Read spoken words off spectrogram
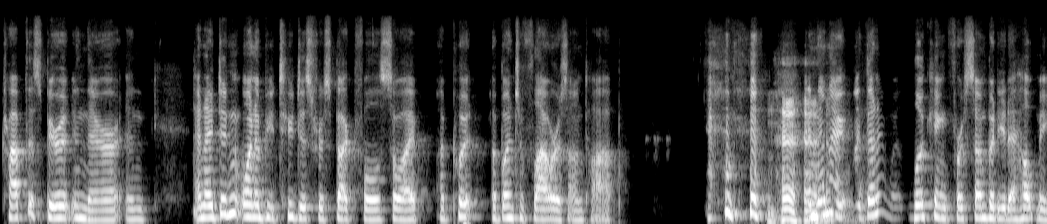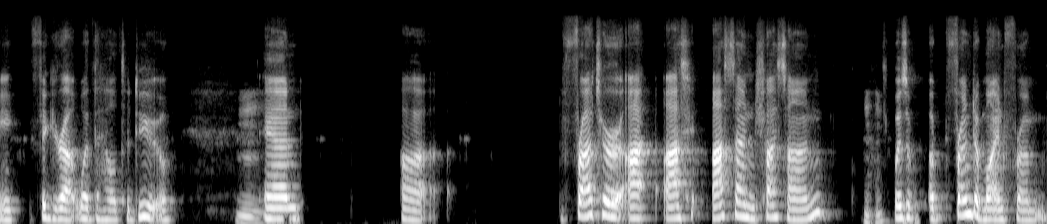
trapped the spirit in there and and I didn't want to be too disrespectful, so I, I put a bunch of flowers on top. and then I then I went looking for somebody to help me figure out what the hell to do. Mm. And uh, Frater Ashen Chassan mm-hmm. was a, a, friend of mine from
